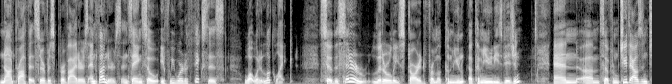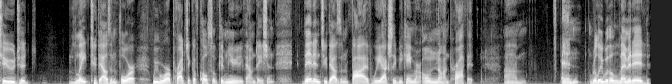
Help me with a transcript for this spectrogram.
nonprofit service providers, and funders, and saying, so if we were to fix this, what would it look like? So the center literally started from a, commun- a community's vision. And um, so from 2002 to late 2004, we were a project of Coastal Community Foundation. Then in 2005, we actually became our own nonprofit. Um, and really with a limited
